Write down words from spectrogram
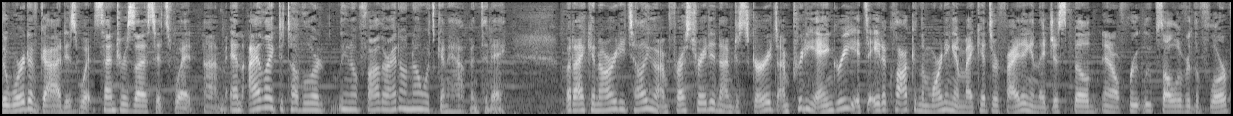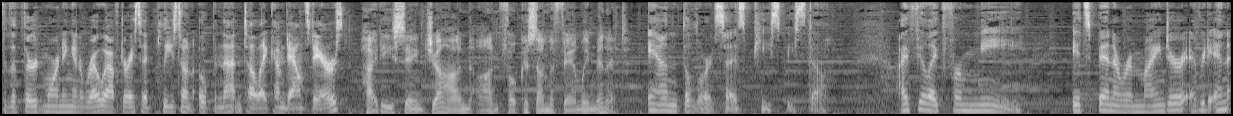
The Word of God is what centers us. It's what, um, and I like to tell the Lord, you know, Father, I don't know what's going to happen today. But I can already tell you, I'm frustrated. I'm discouraged. I'm pretty angry. It's eight o'clock in the morning, and my kids are fighting, and they just spilled, you know, Froot Loops all over the floor for the third morning in a row. After I said, "Please don't open that until I come downstairs." Heidi St. John on Focus on the Family Minute. And the Lord says, "Peace, be still." I feel like for me, it's been a reminder every day, and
